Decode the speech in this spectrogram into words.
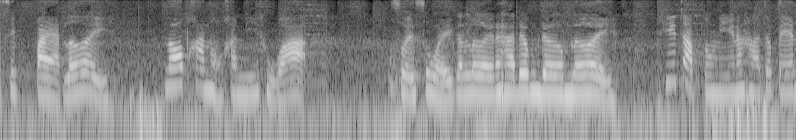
2018 เลย รอบคันของคันนี้ถือว่าสวยๆกันเลยนะคะ เดิมๆเลย ที่จับตรงนี้นะคะจะเป็น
